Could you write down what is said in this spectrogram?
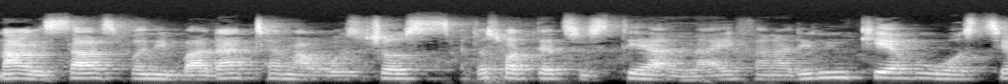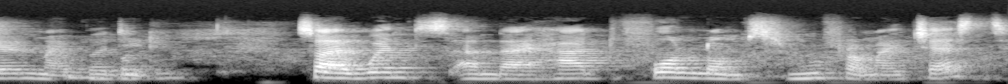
now it sounds funny, but at that time I was just, I just wanted to stay alive, and I didn't care who was tearing my body. So I went and I had four lumps removed from my chest.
